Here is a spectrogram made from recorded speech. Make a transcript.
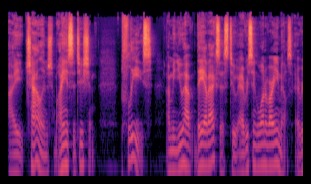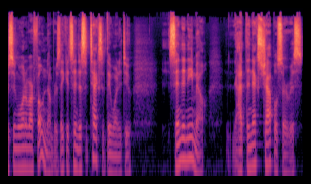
I challenge my institution, please. I mean, you have they have access to every single one of our emails, every single one of our phone numbers. They could send us a text if they wanted to. Send an email at the next chapel service.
